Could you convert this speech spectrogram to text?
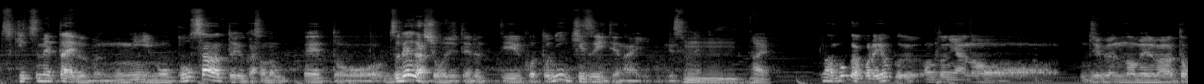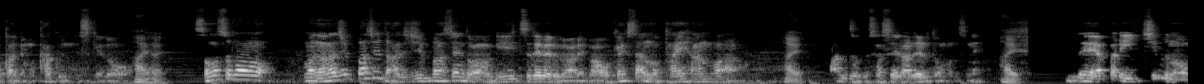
突き詰めたい部分に、もう誤差というか、その、えっ、と、ズレが生じてるっていうことに気づいてないんですうんよね。うん。はい。まあ、僕はこれよく、本当にあの、自分のメルマガとかでも書くんですけど、はいはい。そもそも、まあ70%、80%の技術レベルがあれば、お客さんの大半ははい。満足させられると思うんですね。はい。で、やっぱり一部の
